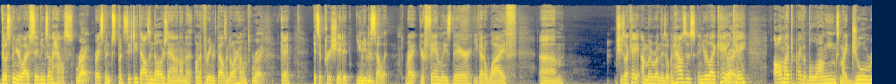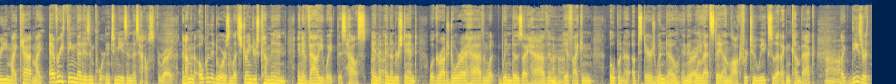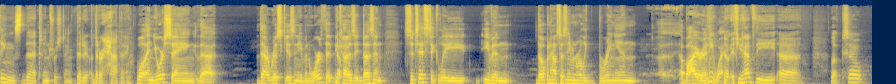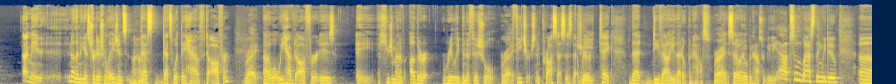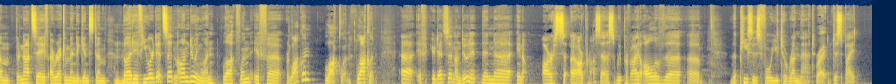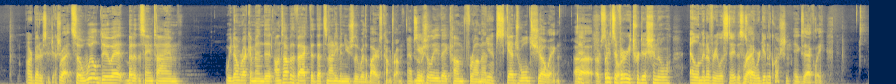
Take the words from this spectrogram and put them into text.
Go spend your life savings on a house. right, Right. Spend put sixty thousand dollars down on a on a three hundred thousand dollar home. right, Okay. It's appreciated. You Mm-hmm. need to sell it. Right. Your family's there. You got a wife. Um, she's like, hey, I'm going to run these open houses. And you're like, hey, Right. okay. All my private belongings, my jewelry, my cat, my everything that is important to me is in this house. right. And I'm going to open the doors and let strangers come in and evaluate this house and, Uh-huh. and understand what garage door I have and what windows I have and if I can open an upstairs window and it, will Uh-huh. That stay unlocked for two weeks so that I can come back. Uh-huh. Like these are things that Interesting. that are, that are happening. Well, and you're saying that that risk isn't even worth it because it doesn't statistically even the open house doesn't even really bring in a, a buyer anyway. No, if you have the uh, look, so I mean, nothing against traditional agents. Uh-huh. That's that's what they have to offer. Right. Uh, what we have to offer is a, a huge amount of other really beneficial Right. features and processes that Sure. we take that devalue that open house. Right. So an open house would be the absolute last thing we do. Um, they're not safe. I recommend against them. Mm-hmm. But if you are dead set on doing one, Laughlin, if uh, or Lachlan, Lachlan. Lachlan, uh, if you're dead set on doing it, then uh, in our uh, our process, we provide all of the uh, the pieces for you to run that. Right. Despite our better suggestion. Right. So we'll do it, but at the same time, we don't recommend it. On top of the fact that that's not even usually where the buyers come from. Absolutely. Usually they come from a Yeah. scheduled showing. Uh, Yeah. but it's sort. a very traditional element of real estate. This is why we're getting the question. Exactly.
